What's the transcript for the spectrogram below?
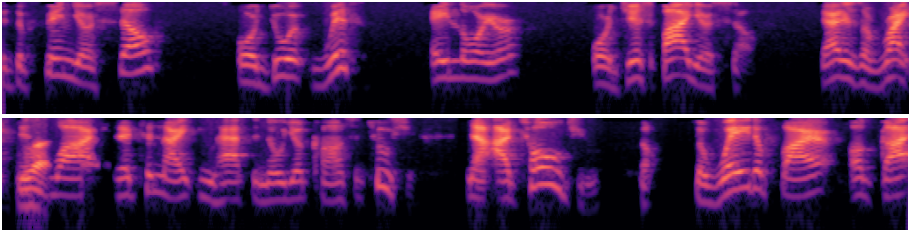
to defend yourself or do it with a lawyer or just by yourself. That is a right. This Right. is why I said tonight you have to know your constitution. Now, I told you the, the way to fire a got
